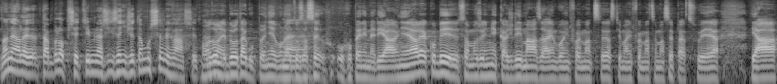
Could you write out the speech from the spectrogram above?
No ne, ale tam bylo předtím nařízení, že to museli hlásit. Ne? Ono to nebylo tak úplně, ono je to Ne. zase uchopený mediálně, ale jakoby samozřejmě každý má zájem o informace a s těma informacemi se pracuje a já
